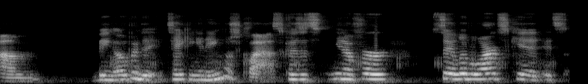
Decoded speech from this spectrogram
um, being open to taking an english class. Because it's you know for say a liberal arts kid it's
